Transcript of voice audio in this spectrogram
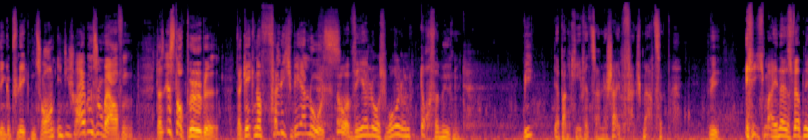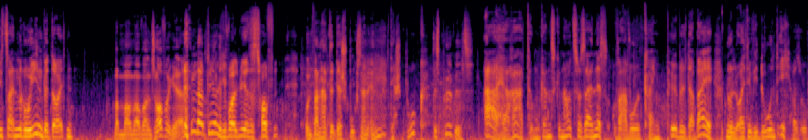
den gepflegten Zorn in die Scheiben zu werfen. Das ist doch Pöbel. Der Gegner völlig wehrlos. Oh, wehrlos wohl und doch vermögend. Wie? Der Bankier wird seine Scheiben verschmerzen. Wie? Ich meine, es wird nicht seinen Ruin bedeuten. Wir wollen es hoffen, gell? Natürlich wollen wir es hoffen. Und wann hatte der Spuk sein Ende? Der Spuk? Des Pöbels. Ah, Herr Rat, um ganz genau zu sein, es war wohl kein Pöbel dabei. Nur Leute wie du und ich, also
